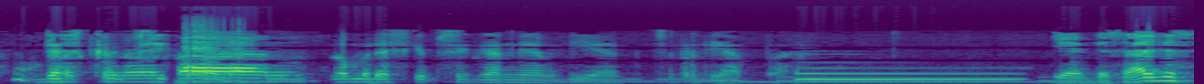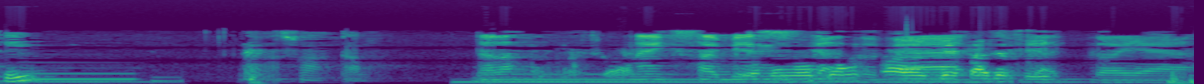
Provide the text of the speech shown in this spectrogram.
deskripsikan lo mendeskripsikannya dia seperti apa Ya biasa aja sih. Masuk akal. Udah lah. Next habis. Ngomong-ngomong soal biasa aja sih. Goyang.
